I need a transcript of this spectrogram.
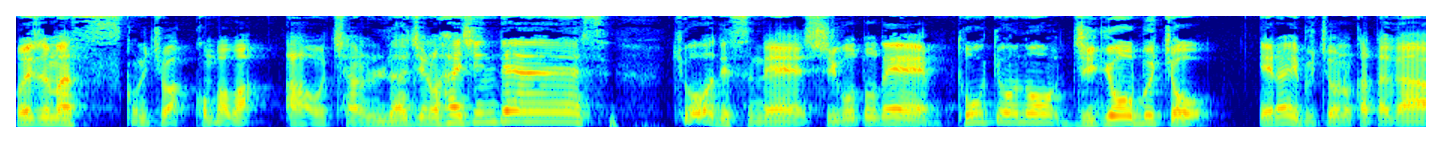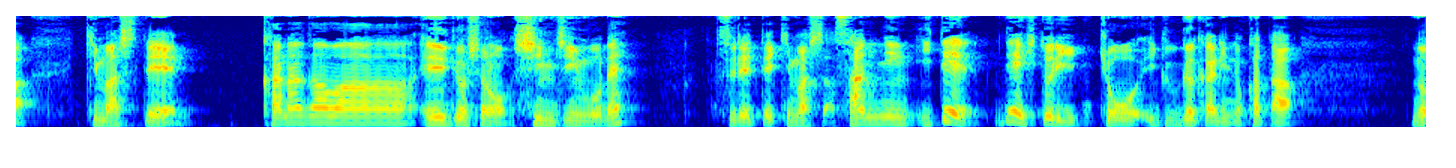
おはようございます。こんにちは。こんばんは。あおちゃんラジオの配信です。今日はですね、仕事で東京の事業部長、偉い部長の方が来まして、神奈川営業所の新人をね、連れてきました。3人いて、で、1人教育係の方の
